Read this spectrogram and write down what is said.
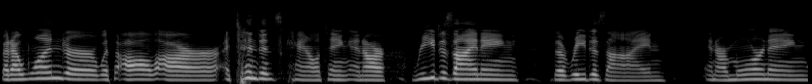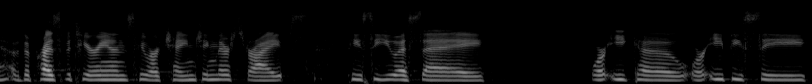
But I wonder, with all our attendance counting and our redesigning the redesign and our mourning of the Presbyterians who are changing their stripes, PCUSA or ECO or EPC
